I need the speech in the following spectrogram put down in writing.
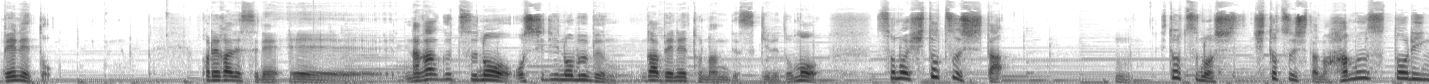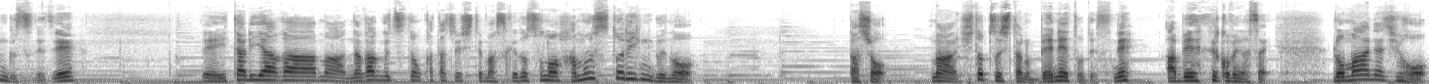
ベネト。これがですね、えー、長靴のお尻の部分がベネトなんですけれどもその一つ下、一つの一つ下のハムストリングスですね、え、イタリアがまあ長靴の形してますけどそのハムストリングの場所まあ一つ下のベネトですね。あベ ごめんなさい。ロマーニャ地方。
